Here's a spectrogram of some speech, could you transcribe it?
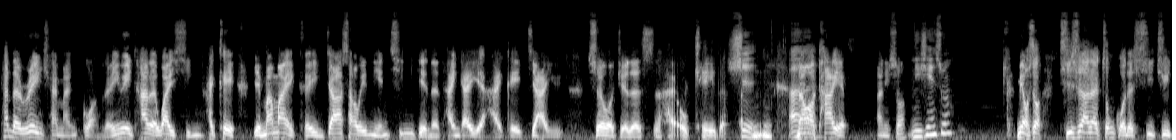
她的 range 还蛮广的，因为她的外形还可以，演妈妈也可以，叫她稍微年轻一点的，她应该也还可以驾驭，所以我觉得是还 OK 的。是嗯然后她也啊，你说你先说。没有说，其实他在中国的戏剧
